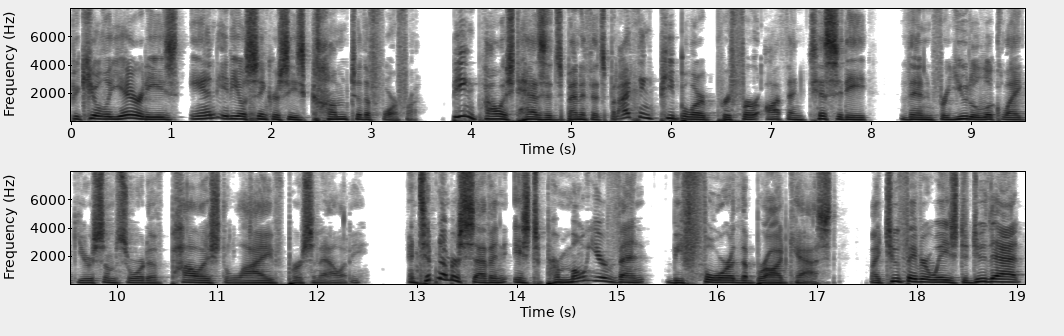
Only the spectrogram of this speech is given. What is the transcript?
peculiarities and idiosyncrasies come to the forefront. Being polished has its benefits, but I think people are prefer authenticity than for you to look like you're some sort of polished live personality. And tip number 7 is to promote your event before the broadcast. My two favorite ways to do that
